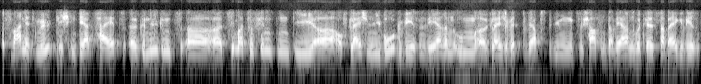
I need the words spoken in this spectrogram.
es war nicht möglich, in der Zeit äh, genügend äh, Zimmer zu finden, die äh, auf gleichem Niveau gewesen wären, um äh, gleiche Wettbewerbsbedingungen zu schaffen. Da wären Hotels dabei gewesen,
